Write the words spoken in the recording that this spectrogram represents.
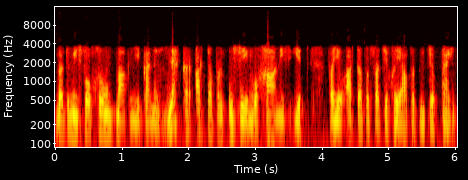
wat die mens volgrond maak en jy kan 'n lekker aardappeloes en organies eet van jou aardappels wat jy gehelp het met jou pyn.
